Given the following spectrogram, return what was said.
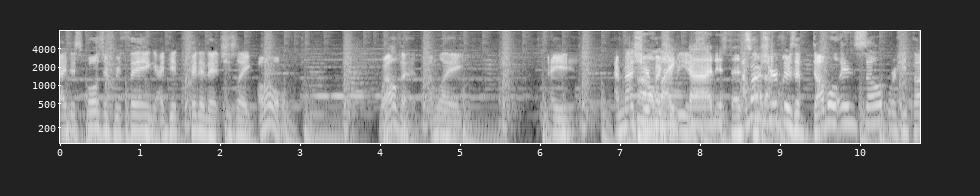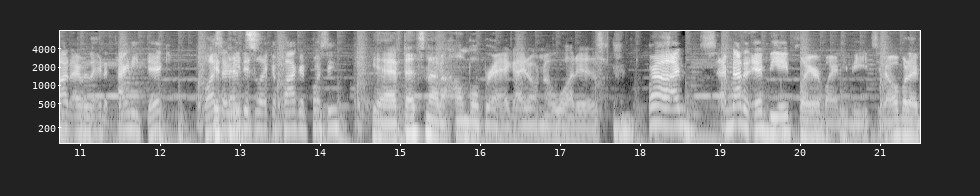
I disposed of your thing. I didn't fit in it. She's like, oh, well then. I'm like, I, I'm not sure oh if I should be. god! That's I'm not not sure a- if there's a double insult where she thought I was, had a tiny dick. Plus, If I needed like a pocket pussy. yeah, if that's not a humble brag, I don't know what is. Well, I'm I'm not an NBA player by any means, you know, but I'm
